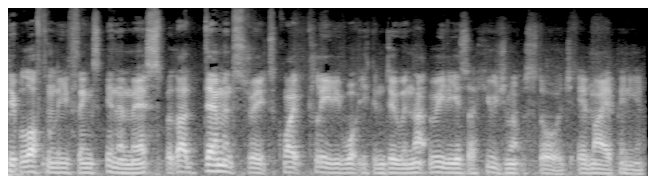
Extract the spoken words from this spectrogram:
People often leave things in a mess, but that demonstrates quite clearly what you can do, and that really is a huge amount of storage, in my opinion.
